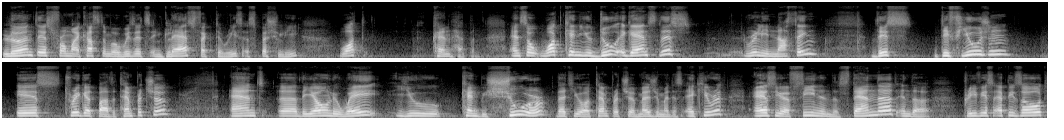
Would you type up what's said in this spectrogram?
learned this from my customer visits in glass factories, especially, what can happen. And so what can you do against this? Really nothing. This diffusion is triggered by the temperature, and uh, the only way you can be sure that your temperature measurement is accurate as you have seen in the standard in the previous episode,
